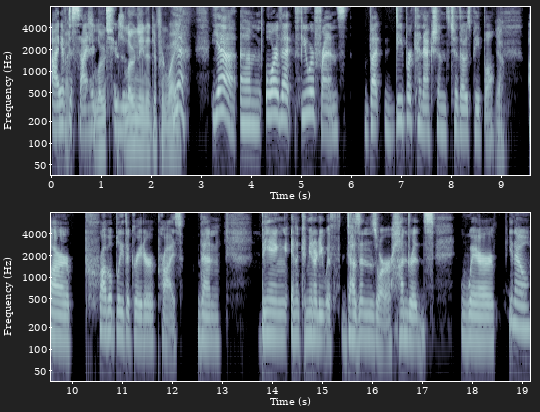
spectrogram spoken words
I have right. decided lo- to lonely in a different way. Yeah, yeah, um, or that fewer friends but deeper connections to those people yeah. are probably the greater prize than being in a community with dozens or hundreds where you know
